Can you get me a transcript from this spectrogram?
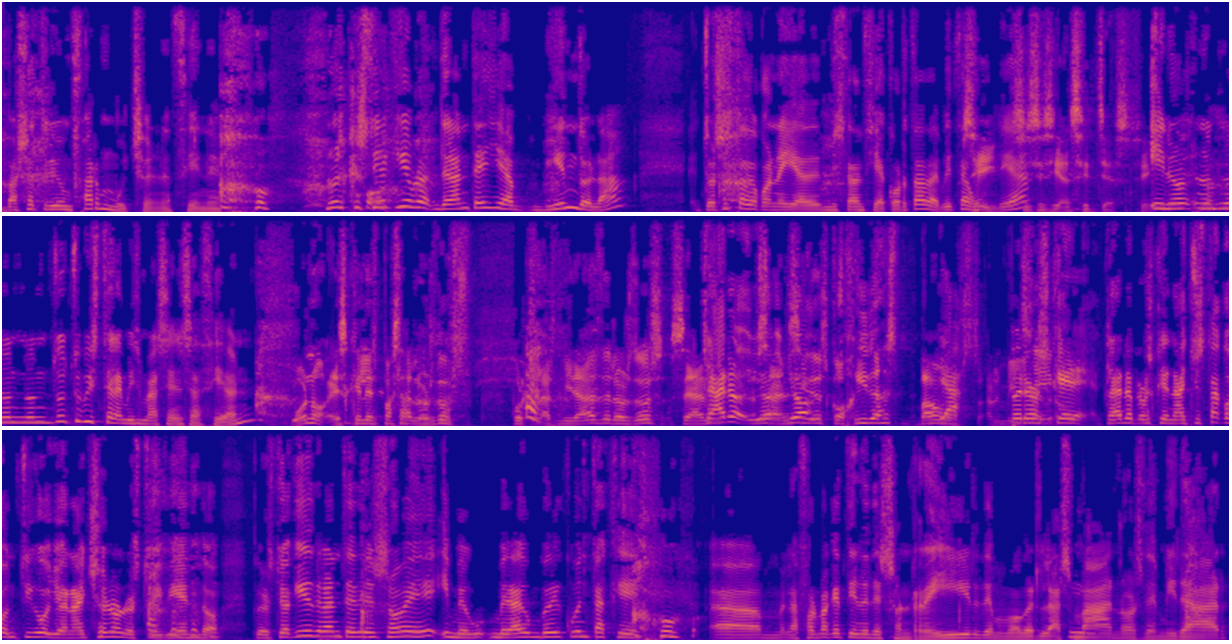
Vas a triunfar mucho en el cine. No, es que estoy aquí delante de ella viéndola. ¿Tú has estado con ella de distancia corta, David, algún Sí, día? sí, sí, sí, en Sitges. sí. ¿Y no, no, no- no- tuviste la misma sensación? Bueno, es que les pasa a los dos, porque las miradas de los dos se han, Claro, yo- se han yo- sido escogidas, vamos, Ya, al pero es que, claro, pero es que Nacho está contigo, yo a Nacho no lo estoy viendo. Pero estoy aquí delante de Zoe y me, me da- me doy cuenta que am, la forma que tiene de sonreír, de mover las manos, de mirar,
